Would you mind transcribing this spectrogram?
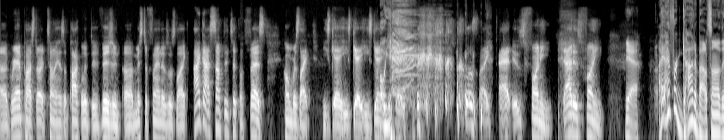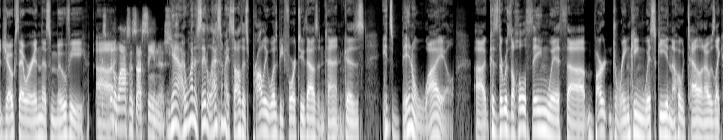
uh, Grandpa started telling his apocalyptic vision, uh, Mr. Flanders was like, "I got something to confess." Homer's like, "He's gay. He's gay. He's gay." Oh yeah. I was like, "That is funny. That is funny." Yeah. I, I, forgot about some of the jokes that were in this movie. It's uh, been a while since I've seen this. Yeah, I want to say the last time I saw this probably was before 2010 because it's been a while because uh, there was the whole thing with uh, Bart drinking whiskey in the hotel, and I was like,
